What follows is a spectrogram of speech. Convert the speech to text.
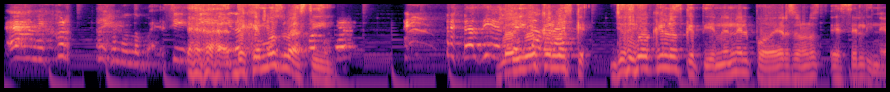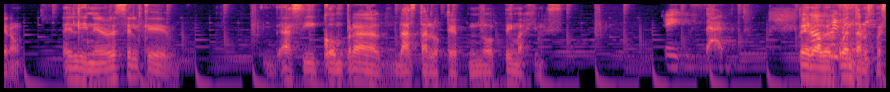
ah, mejor dejémoslo pues. Sí, sí, sí, no Dejémoslo así. Así es, Yo digo que los que yo digo que los que tienen el poder son los es el dinero. El dinero es el que así compra hasta lo que no te imagines. Exacto. Pero No, a ver, pues, cuéntanos pues.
